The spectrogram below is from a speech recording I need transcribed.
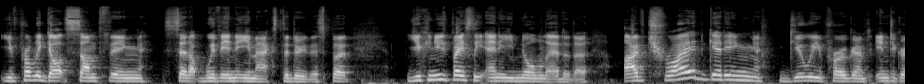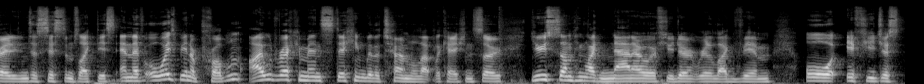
you've probably got something set up within Emacs to do this. But you can use basically any normal editor. I've tried getting GUI programs integrated into systems like this, and they've always been a problem. I would recommend sticking with a terminal application. So use something like Nano if you don't really like Vim, or if you just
